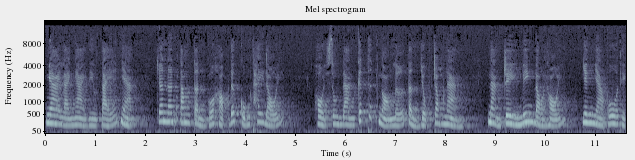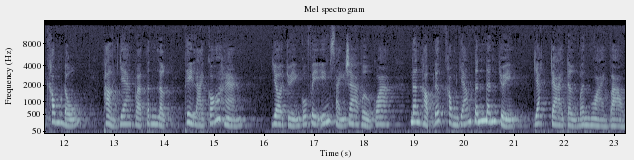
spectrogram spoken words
Ngày lại ngày đều tẻ nhạt, Cho nên tâm tình của hợp đức cũng thay đổi. Hồi xuân đan kích thích ngọn lửa tình dục trong nàng. Nàng triền miên đòi hỏi, Nhưng nhà vua thì không đủ. Thời gian và tinh lực thì lại có hạn. Do chuyện của Phi Yến xảy ra vừa qua, Nên hợp đức không dám tính đến chuyện. Dắt trai từ bên ngoài vào.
